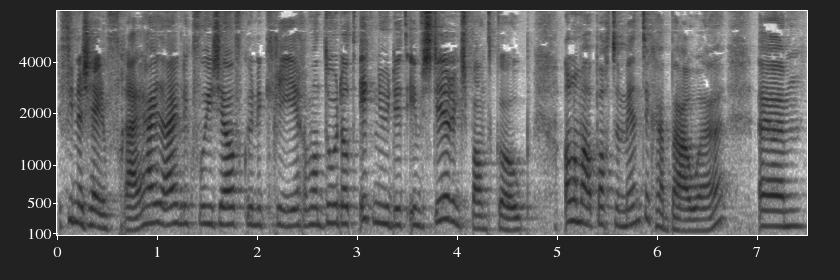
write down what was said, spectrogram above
financiële vrijheid eigenlijk voor jezelf kunnen creëren. Want doordat ik nu dit investeringspand koop, allemaal appartementen ga bouwen, um,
